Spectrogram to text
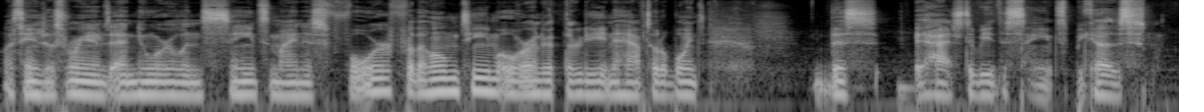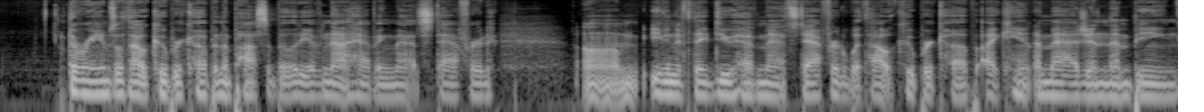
Los Angeles Rams at New Orleans Saints minus four for the home team, over under 38 and a half total points. This it has to be the Saints because the Rams without Cooper Kupp and the possibility of not having Matt Stafford um, even if they do have Matt Stafford without Cooper Kupp, I can't imagine them being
